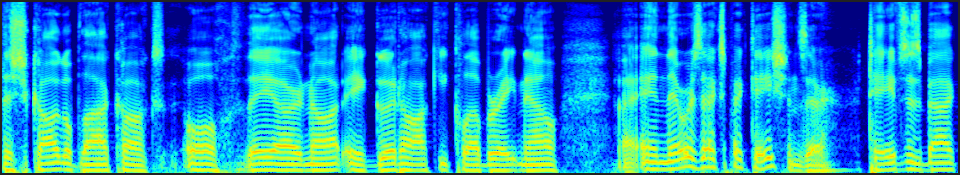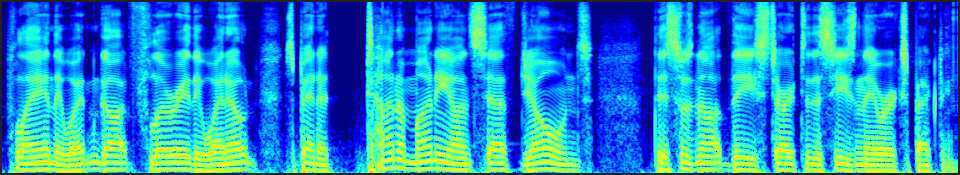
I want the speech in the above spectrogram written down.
the Chicago Blackhawks, oh, they are not a good hockey club right now. Uh, and there was expectations there. Toews is back playing. They went and got Fleury. They went out, spent a ton of money on Seth Jones. This was not the start to the season they were expecting.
